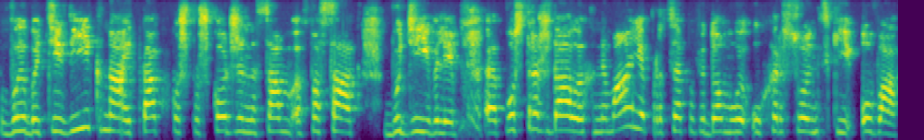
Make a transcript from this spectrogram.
вибиті вікна, і також пошкоджений сам фасад будівлі. Е, Постраждалих немає. Про це повідомили у Херсонській ОВА.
